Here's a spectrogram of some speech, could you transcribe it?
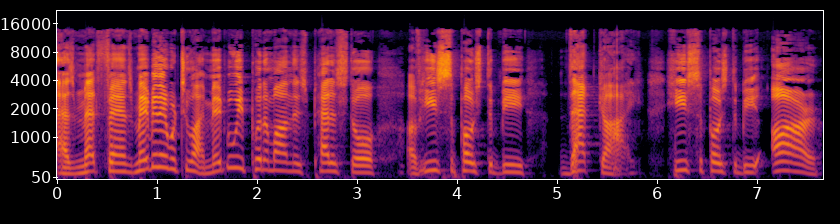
as Met fans, maybe they were too high. Maybe we put him on this pedestal of he's supposed to be that guy. He's supposed to be our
